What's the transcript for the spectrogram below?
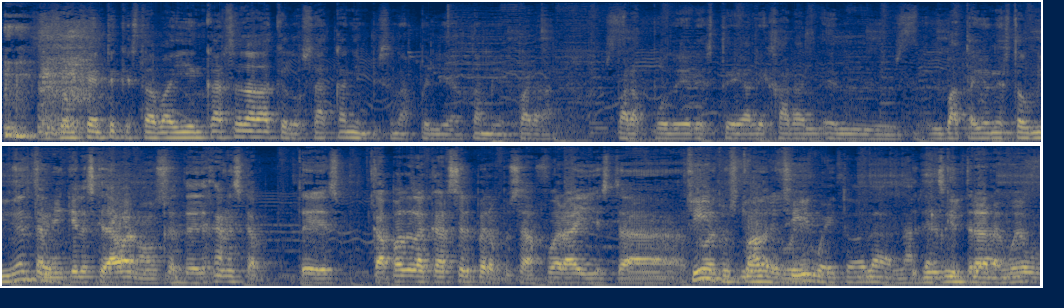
Son gente que estaba ahí encarcelada que lo sacan y empiezan a pelear también para, para poder este, alejar al el, el batallón estadounidense. También que les quedaba, ¿no? O sea, te dejan escapar, te escapas de la cárcel, pero pues afuera ahí está... Sí, pues toda- sí, güey, toda la, la tienes que entrar a huevo.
